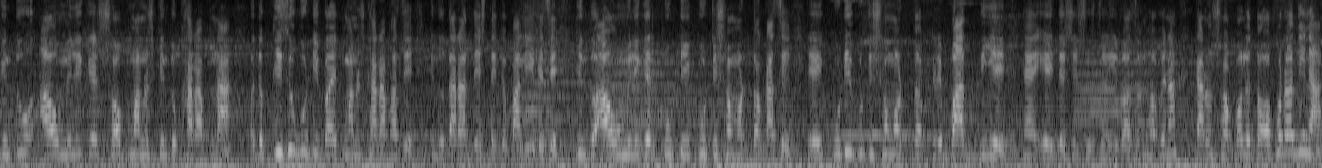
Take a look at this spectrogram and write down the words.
কিন্তু আওয়ামী লীগের সব মানুষ কিন্তু খারাপ না। হয়তো কিছু গুটি কয়েক মানুষ খারাপ আছে। কিন্তু তারা দেশ থেকে পালিয়ে গেছে। কিন্তু আওয়ামী লীগের কোটি কোটি সমর্থক আছে। এই কোটি কোটি সমর্থককে বাদ দিয়ে হ্যাঁ এই দেশে সুষ্ঠু নির্বাচন হবে না। কারণ সকলে তো অপরাধী না।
